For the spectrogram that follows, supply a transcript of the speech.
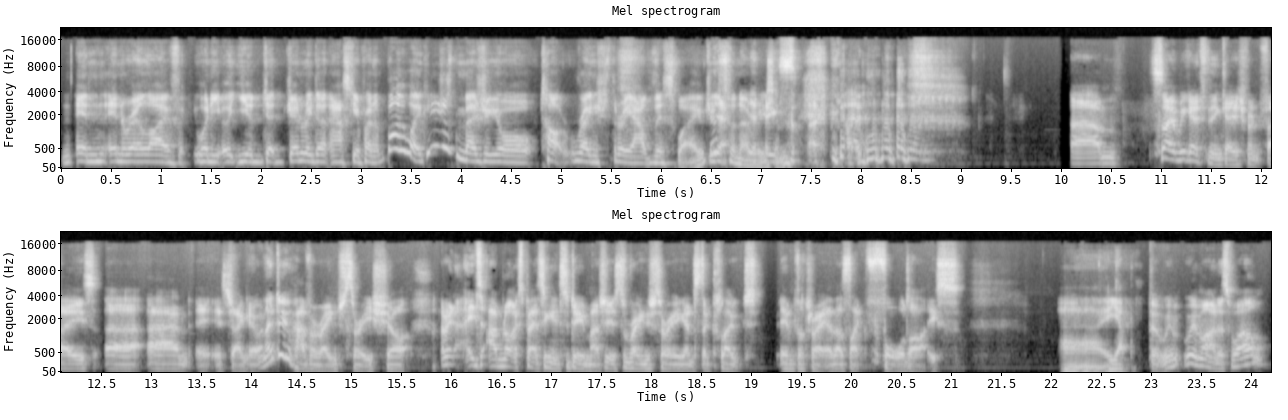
in in real life, when you you generally don't ask your opponent, by the way, can you just measure your top range three out this way, just for no yeah, reason? exactly. um, so we go to the engagement phase, uh, and it's Django, and I do have a range three shot. I mean, it's, I'm not expecting it to do much. It's the range three against the cloaked infiltrator. That's like four dice, Uh, yep. but we, we might as well.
